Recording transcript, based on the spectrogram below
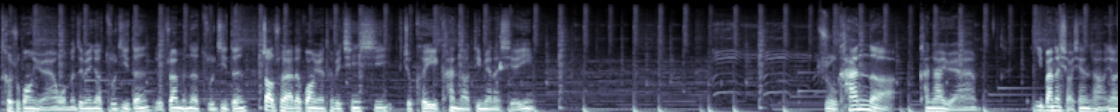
特殊光源，我们这边叫足迹灯，有专门的足迹灯，照出来的光源特别清晰，就可以看到地面的鞋印。主勘的勘查员，一般的小现场要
